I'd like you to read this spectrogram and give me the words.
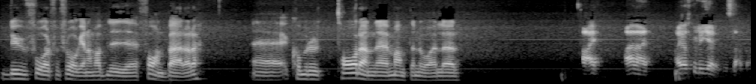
du får förfrågan om att bli eh, fanbärare. Eh, kommer du ta den eh, manteln då eller? Nej, nej, nej. nej jag skulle ge det till Zlatan.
